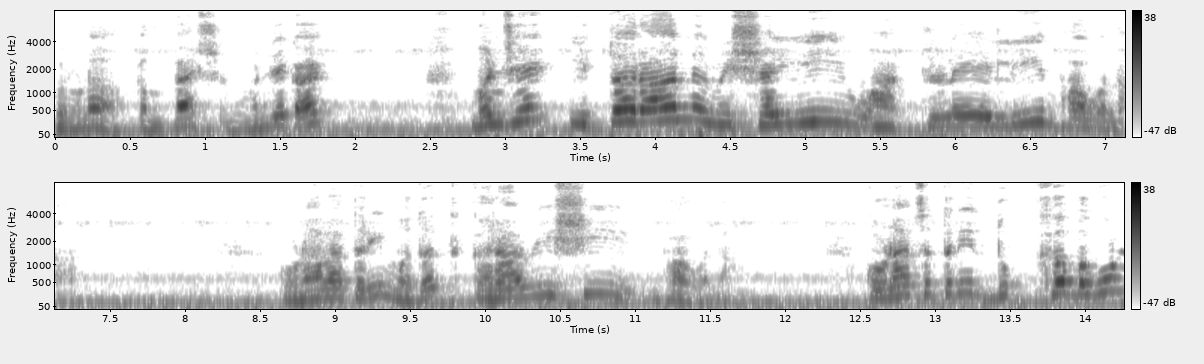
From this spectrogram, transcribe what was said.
करुणा कंपॅशन म्हणजे काय? म्हणजे इतरांविषयी वाटलेली भावना. कोणाला तरी मदत करावीशी भावना. कोणाचं तरी दुःख बघून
